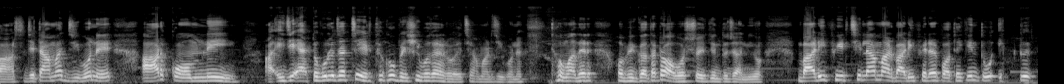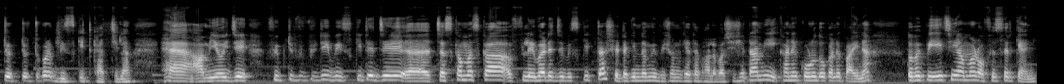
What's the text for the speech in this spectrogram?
বাস যেটা আমার জীবনে আর কম নেই। এই যে এতগুলো যাচ্ছে, এর থেকেও বেশি বোধহয় রয়েছে আমার জীবনে। তোমাদের অভিজ্ঞতাটা অবশ্যই কিন্তু জানিও। বাড়ি ফিরছিলাম, আর বাড়ি ফেরার পথে কিন্তু একটু একটু একটু একটু করে বিস্কিট খাচ্ছিলাম। হ্যাঁ আমি ওই যে ফিফটি ফিফটি বিস্কিটের যে চাস্কা মাস্কা ফ্লেভারের যে বিস্কিটটা, সেটা কিন্তু আমি ভীষণ খেতে ভালোবাসি। সেটা আমি এখানে কোনো দোকানে পাই না। তবে পেয়েছি আমার অফিসের ক্যান্টিনে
